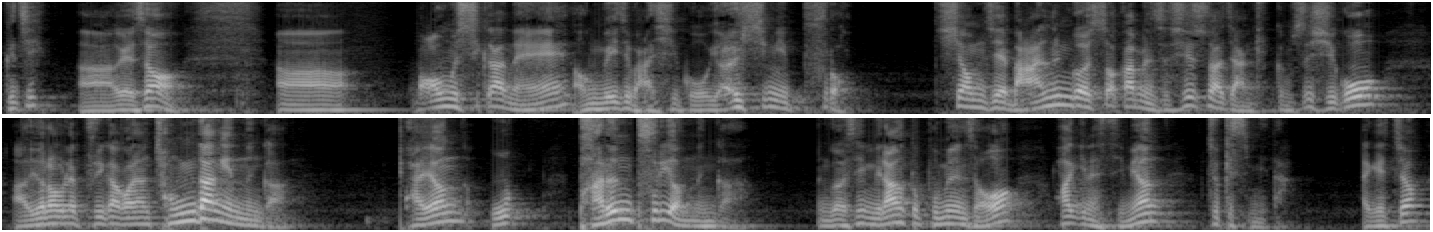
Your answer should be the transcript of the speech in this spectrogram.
그치? 아, 그래서, 어, 너무 시간에 얽매이지 마시고 열심히 풀어. 시험지에 많은 걸 써가면서 실수하지 않게끔 쓰시고 아, 여러분의 풀이가 과연 정당했는가 과연 오, 바른 풀이었는가 이걸 선생님이랑 또 보면서 확인했으면 좋겠습니다. 알겠죠?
